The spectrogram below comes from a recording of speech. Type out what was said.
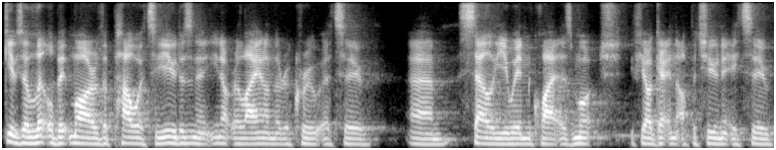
gives a little bit more of the power to you doesn't it you're not relying on the recruiter to um, sell you in quite as much if you're getting the opportunity to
